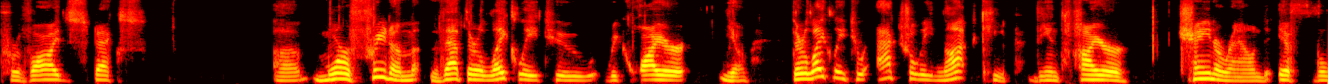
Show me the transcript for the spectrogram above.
provide specs uh, more freedom that they're likely to require, you know, they're likely to actually not keep the entire chain around if the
